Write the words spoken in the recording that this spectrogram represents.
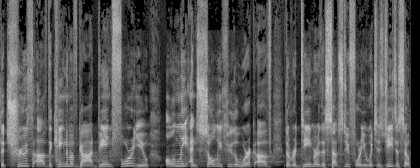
the truth of the kingdom of God being for you only and solely through the work of the Redeemer, the substitute for you, which is Jesus. So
